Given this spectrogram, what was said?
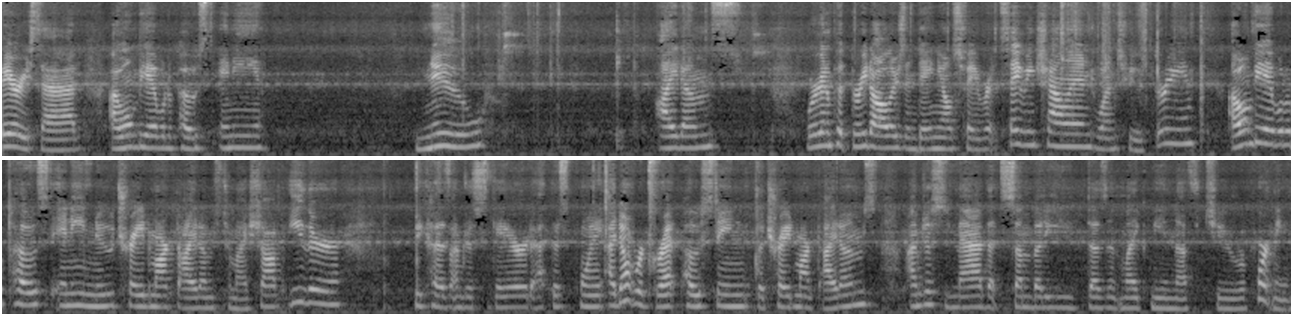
very sad. I won't be able to post any new items. We're going to put $3 in Danielle's favorite savings challenge. One, two, three. I won't be able to post any new trademarked items to my shop either because I'm just scared at this point. I don't regret posting the trademarked items. I'm just mad that somebody doesn't like me enough to report me.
